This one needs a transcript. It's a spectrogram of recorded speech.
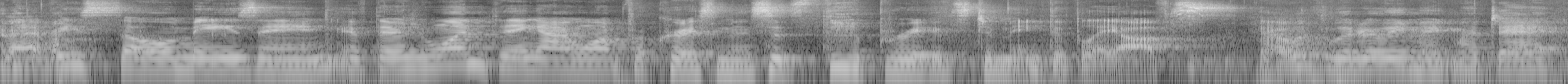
That'd be so amazing. If there's one thing I want for Christmas, it's the Braves to make the playoffs. That would literally make my day.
